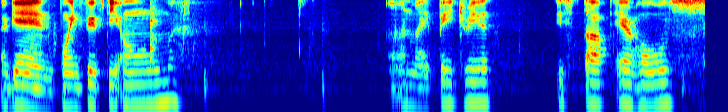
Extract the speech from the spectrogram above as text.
Again 0.50 ohm on my Patriot stopped air holes.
